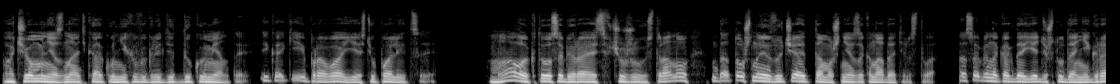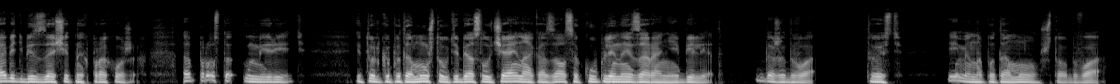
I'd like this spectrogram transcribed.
почем мне знать, как у них выглядят документы и какие права есть у полиции. Мало кто, собираясь в чужую страну, дотошно изучает тамошнее законодательство, особенно когда едешь туда не грабить беззащитных прохожих, а просто умереть. И только потому, что у тебя случайно оказался купленный заранее билет. Даже два. То есть именно потому, что два.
